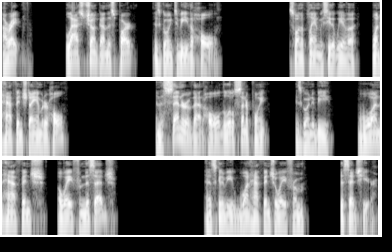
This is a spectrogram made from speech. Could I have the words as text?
All right. Last chunk on this part is going to be the hole. So on the plan, we see that we have a one half inch diameter hole. And the center of that hole, the little center point, is going to be one half inch away from this edge. And it's going to be one half inch away from this edge here.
